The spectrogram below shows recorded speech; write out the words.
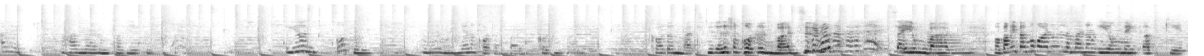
ay, baka meron pa dito. Ayun, cotton. Mm, yan ang cotton buds. Cotton bag. Cotton buds. Hindi na siya cotton buds. sa iyong bag. Mapakita mo kung anong laman ng iyong makeup kit.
